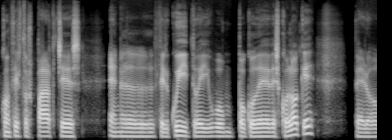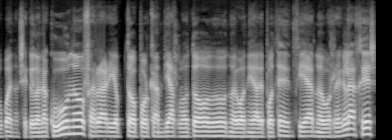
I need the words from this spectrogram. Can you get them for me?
con ciertos parches en el circuito y hubo un poco de descoloque. Pero bueno, se quedó en la Q1, Ferrari optó por cambiarlo todo, nueva unidad de potencia, nuevos reglajes,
